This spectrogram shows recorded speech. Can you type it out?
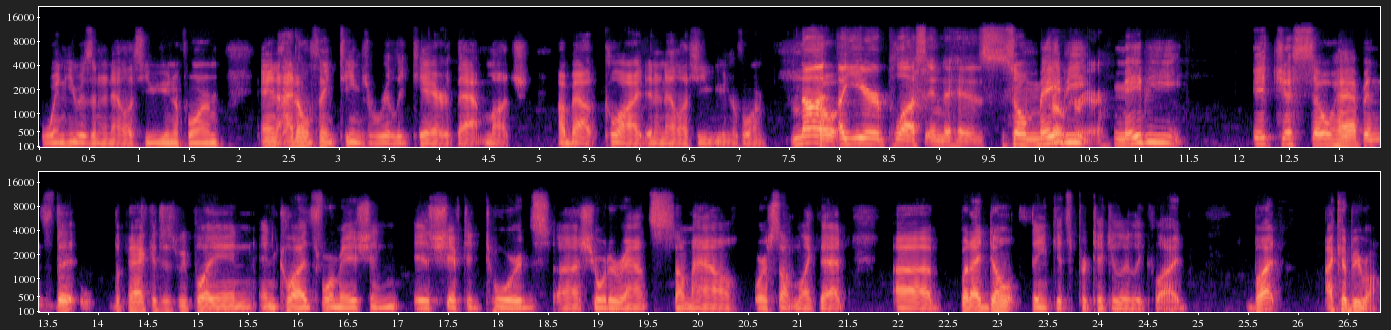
when he was in an LSU uniform. And I don't think teams really care that much about Clyde in an LSU uniform. Not So- a year plus into his. So maybe maybe it just so happens that the packages we play in and Clyde's formation is shifted towards uh, shorter routes somehow or something like that. Uh, but I don't think it's particularly Clyde. But I could be wrong.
